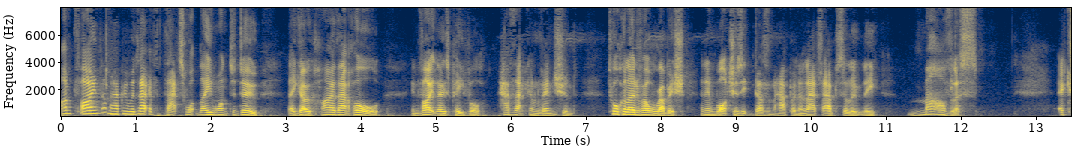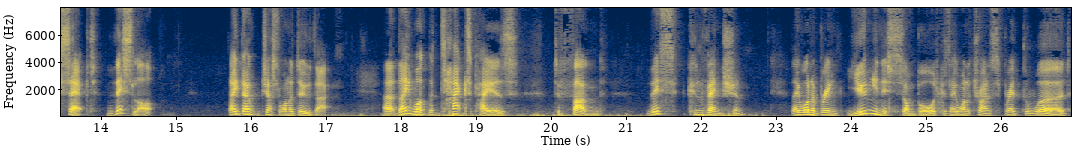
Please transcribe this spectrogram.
I'm fine, I'm happy with that. If that's what they want to do, they go hire that hall, invite those people, have that convention, talk a load of old rubbish, and then watch as it doesn't happen. And that's absolutely marvellous. Except this lot, they don't just want to do that. Uh, they want the taxpayers to fund this convention. They want to bring unionists on board because they want to try and spread the word.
